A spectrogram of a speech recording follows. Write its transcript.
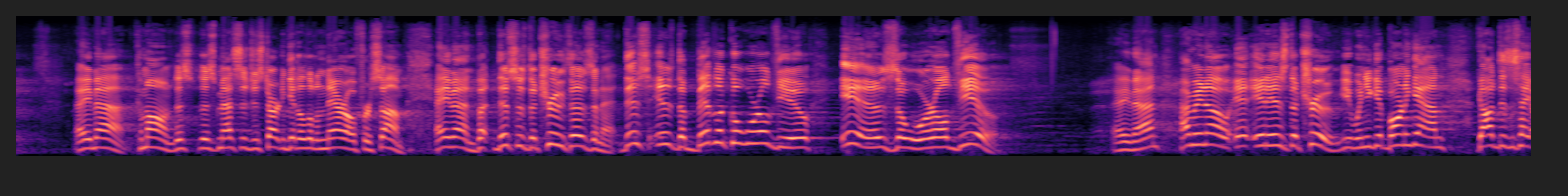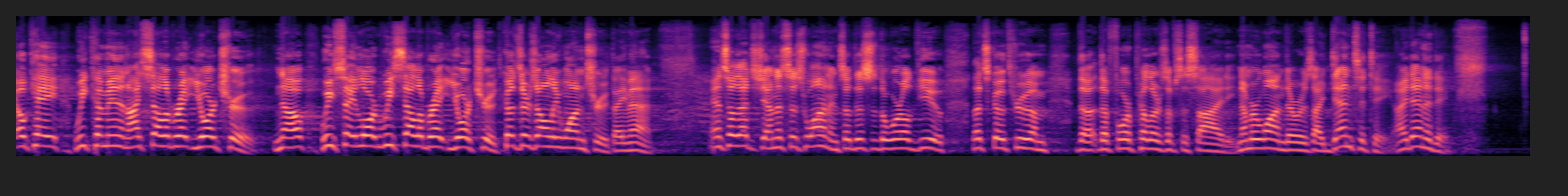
Amen. Come on, this, this message is starting to get a little narrow for some. Amen. But this is the truth, isn't it? This is the biblical worldview, is the worldview. Amen. How many know it, it is the truth? When you get born again, God doesn't say, okay, we come in and I celebrate your truth. No, we say, Lord, we celebrate your truth because there's only one truth. Amen. And so that's Genesis 1. And so this is the worldview. Let's go through um, the, the four pillars of society. Number one, there was identity. Identity.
